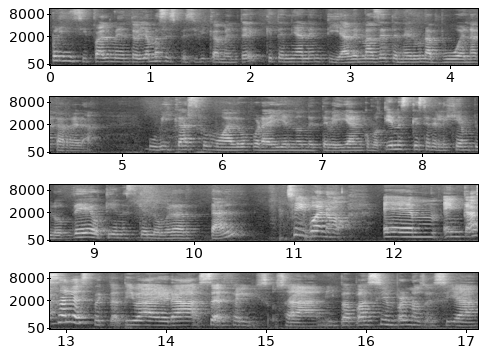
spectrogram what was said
principalmente o ya más específicamente, que tenían en ti, además de tener una buena carrera? ¿Ubicas como algo por ahí en donde te veían como tienes que ser el ejemplo de o tienes que lograr tal? Sí, bueno, em, en casa la expectativa era ser feliz. O sea, mi papá siempre nos decía,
